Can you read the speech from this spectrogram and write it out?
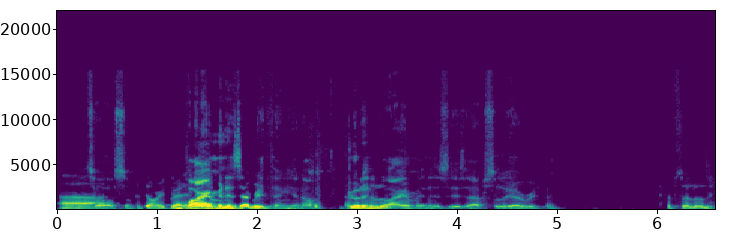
That's uh, awesome. I don't regret environment it. is everything, you know. Good absolutely. environment is is absolutely everything. Absolutely.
